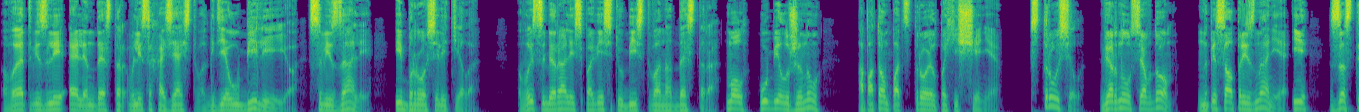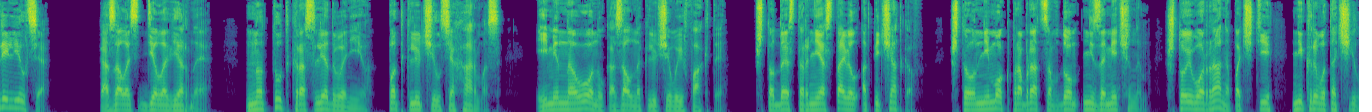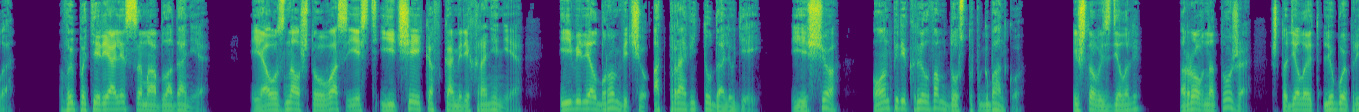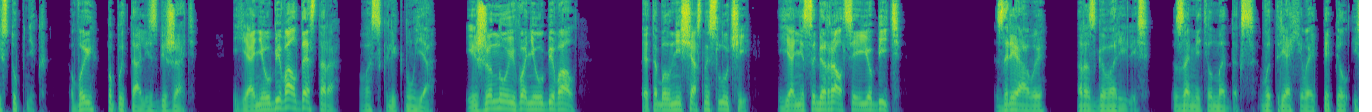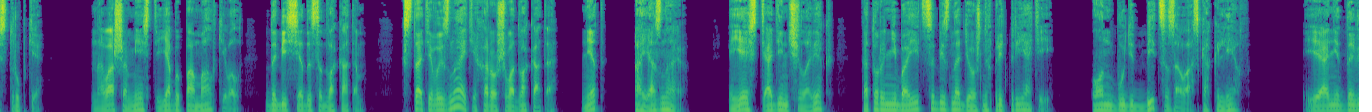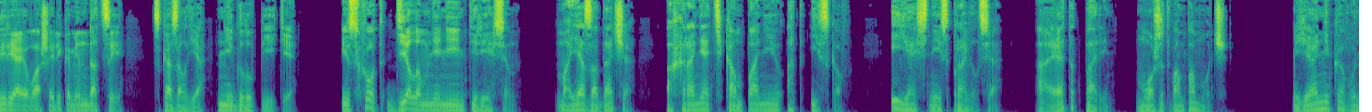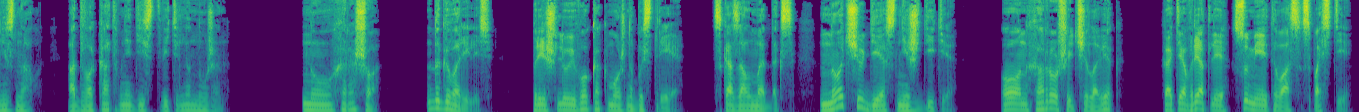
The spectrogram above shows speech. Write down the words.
Вы отвезли Эллен Дестер в лесохозяйство, где убили ее, связали и бросили тело. Вы собирались повесить убийство на Дестера, мол, убил жену, а потом подстроил похищение. Струсил, вернулся в дом, написал признание и застрелился. Казалось, дело верное. Но тут к расследованию подключился Хармас. Именно он указал на ключевые факты, что Дестер не оставил отпечатков, что он не мог пробраться в дом незамеченным, что его рана почти не кровоточила. Вы потеряли самообладание. Я узнал, что у вас есть ячейка в камере хранения, и велел Бромвичу отправить туда людей. Еще он перекрыл вам доступ к банку. И что вы сделали? Ровно то же, что делает любой преступник. Вы попытались сбежать. «Я не убивал Дестера!» — воскликнул я. «И жену его не убивал! Это был несчастный случай. Я не собирался ее бить!» «Зря вы разговорились», — заметил Меддокс, вытряхивая пепел из трубки. «На вашем месте я бы помалкивал до беседы с адвокатом. Кстати, вы знаете хорошего адвоката? Нет? А я знаю. Есть один человек, который не боится безнадежных предприятий. Он будет биться за вас, как лев. Я не доверяю вашей рекомендации, сказал я, — «не глупите. Исход дела мне не интересен. Моя задача — охранять компанию от исков, и я с ней справился. А этот парень может вам помочь». Я никого не знал. Адвокат мне действительно нужен. Ну, хорошо. Договорились. Пришлю его как можно быстрее, сказал Меддокс. Но чудес не ждите. Он хороший человек, хотя вряд ли сумеет вас спасти.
